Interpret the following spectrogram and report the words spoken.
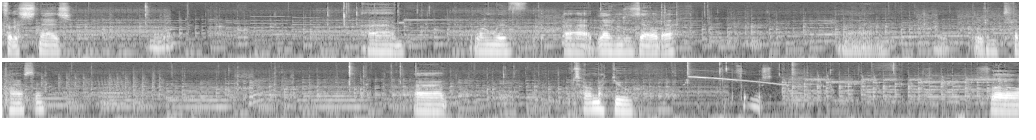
for the SNES. Um, along with uh, Legend of Zelda. Um, Link to the Past thing. Uh, so I might do so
